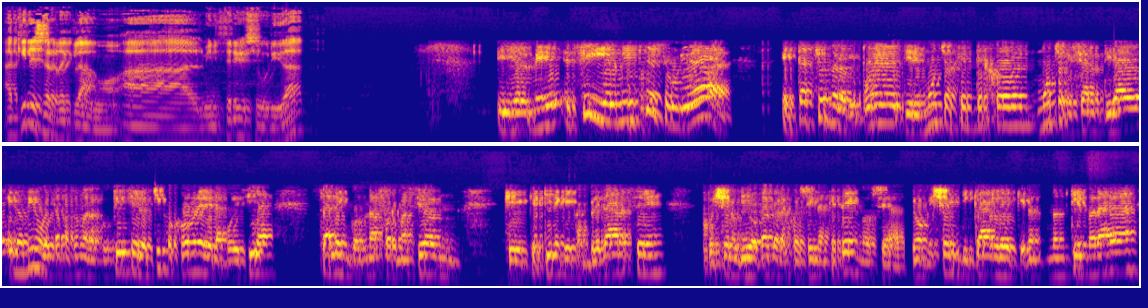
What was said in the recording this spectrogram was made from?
¿A quién es el reclamo? ¿Al Ministerio de Seguridad? Y el, sí, el Ministerio de Seguridad está haciendo lo que puede, tiene mucha gente joven, mucho que se ha retirado, es lo mismo que está pasando en la justicia, los chicos jóvenes de la policía salen con una formación que, que tiene que completarse, pues yo no digo tanto las cocinas que tengo, o sea, tengo que yo indicarle que no, no entiendo nada,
